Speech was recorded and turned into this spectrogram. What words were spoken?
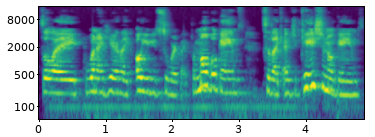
So like when I hear like, oh, you used to work like for mobile games to like educational games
